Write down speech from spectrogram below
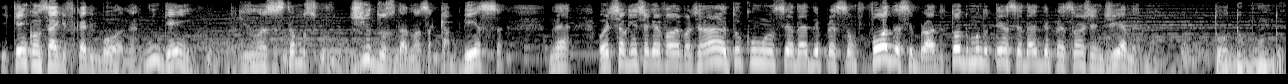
E quem consegue ficar de boa, né? Ninguém. Porque nós estamos fudidos da nossa cabeça, né? Hoje se alguém chegar e falar pra gente, ah, eu tô com ansiedade e depressão. Foda-se, brother. Todo mundo tem ansiedade e depressão hoje em dia, meu irmão. Todo mundo.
